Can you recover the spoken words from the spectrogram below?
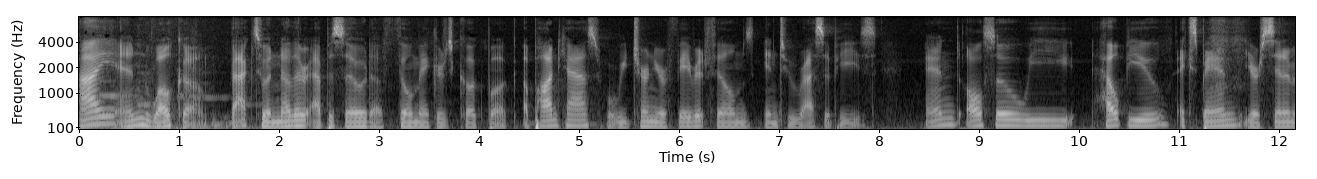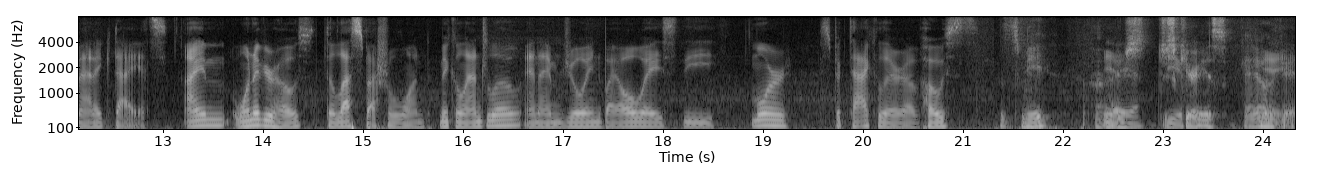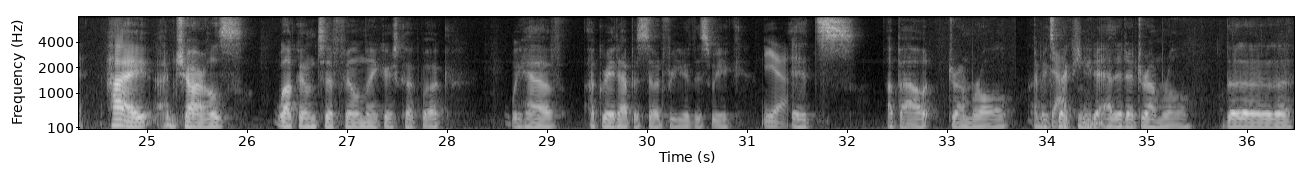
Hi, and welcome back to another episode of Filmmakers Cookbook, a podcast where we turn your favorite films into recipes. And also, we help you expand your cinematic diets. I'm one of your hosts, the less special one, Michelangelo, and I'm joined by always the more spectacular of hosts. That's me. Uh, Yeah, I'm yeah, just, just curious. Okay, okay. yeah. Hi, I'm Charles. Welcome to Filmmakers Cookbook. We have a great episode for you this week. Yeah. It's about drum roll. I'm expecting you to edit a drum roll. The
